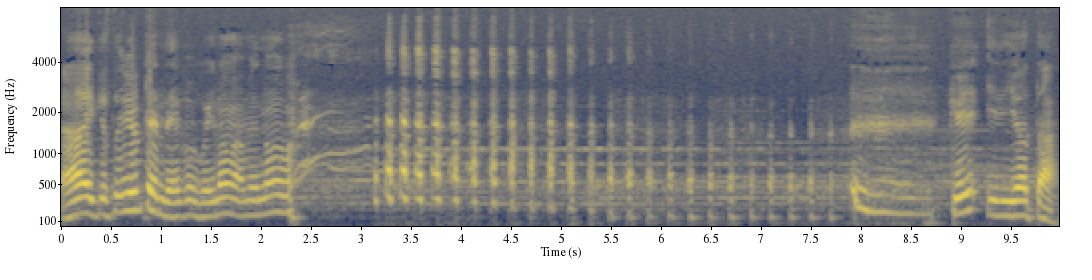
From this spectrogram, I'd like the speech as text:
Ay, que estoy bien pendejo, güey. No mames, no. Qué idiota.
